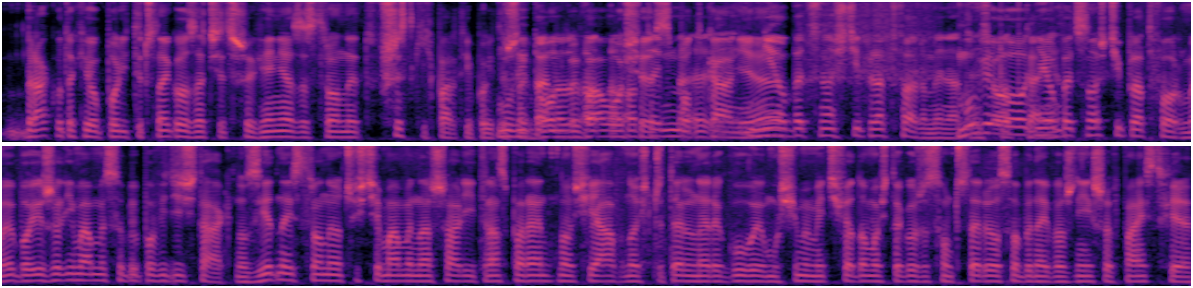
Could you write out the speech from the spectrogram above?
braku takiego politycznego zacietrzewienia ze strony wszystkich partii politycznych, bo odbywało się tym, e, spotkanie. Nieobecności Platformy na Mówię tym o spotkaniu. nieobecności Platformy, bo jeżeli mamy sobie powiedzieć tak, no z jednej strony oczywiście mamy na szali transparentność, jawność, czytelne reguły, musimy mieć świadomość tego, że są cztery osoby najważniejsze w państwie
